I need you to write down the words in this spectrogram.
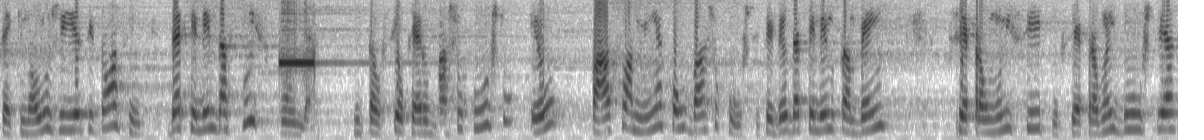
tecnologias. Então, assim, dependendo da sua escolha. Então, se eu quero baixo custo, eu faço a minha com baixo custo, entendeu? Dependendo também se é para um município, se é para uma indústria.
